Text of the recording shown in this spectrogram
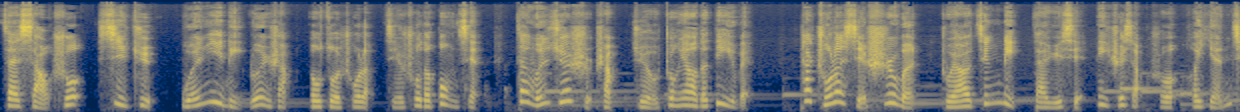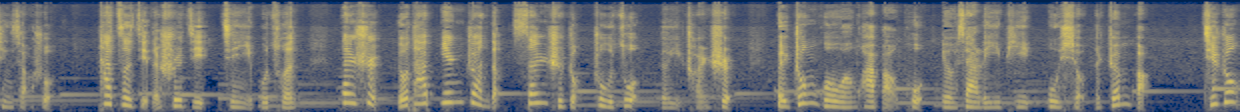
在小说、戏剧、文艺理论上都做出了杰出的贡献，在文学史上具有重要的地位。他除了写诗文，主要精力在于写历史小说和言情小说。他自己的诗集今已不存，但是由他编撰的三十种著作得以传世，为中国文化宝库留下了一批不朽的珍宝。其中，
